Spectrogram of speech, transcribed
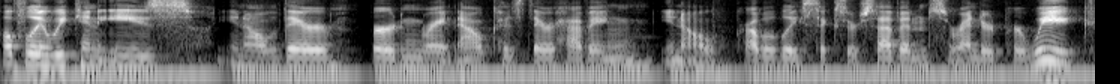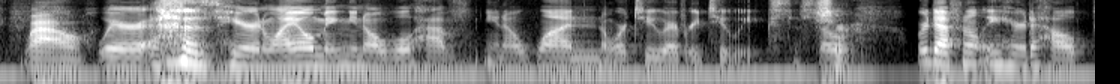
hopefully we can ease you know their burden right now because they're having you know probably six or seven surrendered per week. Wow. Whereas here in wyoming you know we'll have you know one or two every two weeks. So sure. we're definitely here to help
